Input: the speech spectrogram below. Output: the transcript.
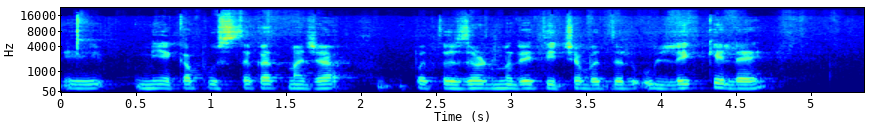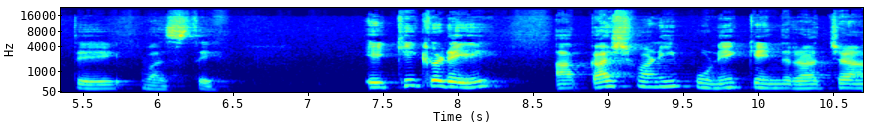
ते मी एका पुस्तकात माझ्या पतझडमध्ये तिच्याबद्दल उल्लेख केला आहे ते वाचते. एकीकडे आकाशवाणी पुणे केंद्राच्या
